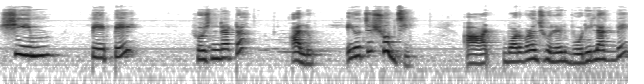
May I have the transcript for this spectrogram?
শিম, পেঁপে, সজনে ডাঁটা, আলু। এই হচ্ছে সবজি। আর বড় বড় ঝোলের বড়ি লাগবে,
